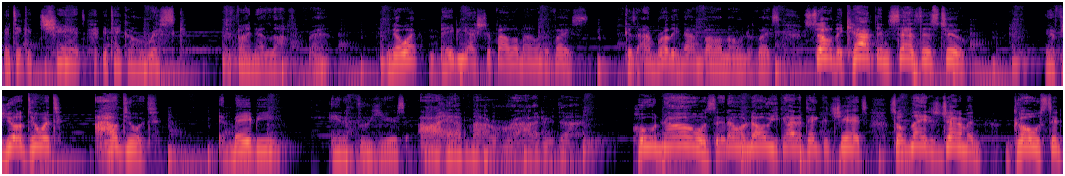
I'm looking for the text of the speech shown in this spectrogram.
and take a chance and take a risk to find that love, right? You know what? Maybe I should follow my own advice because I'm really not following my own advice. So the captain says this too if you'll do it, I'll do it. And maybe in a few years, I'll have my ride or die. Who knows? They don't know. You got to take the chance. So, ladies and gentlemen, Ghosted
